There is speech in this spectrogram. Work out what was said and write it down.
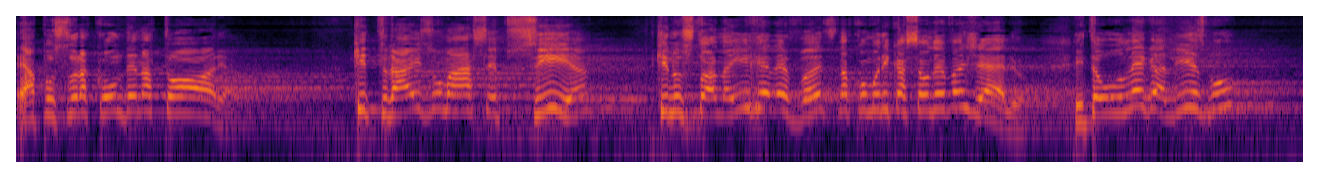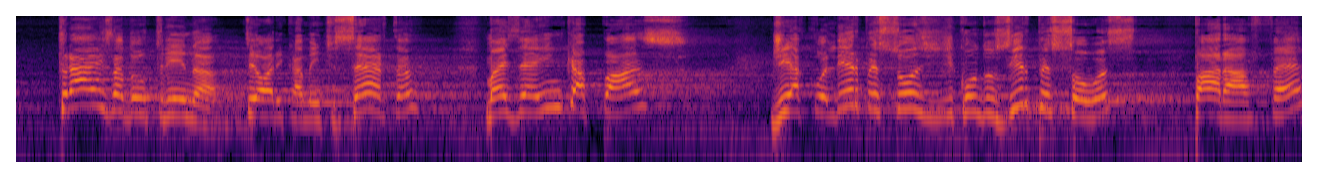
é a postura condenatória, que traz uma asepsia que nos torna irrelevantes na comunicação do Evangelho. Então, o legalismo traz a doutrina teoricamente certa, mas é incapaz de acolher pessoas, de conduzir pessoas para a fé,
